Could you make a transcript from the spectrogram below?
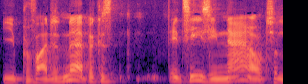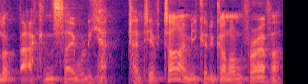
you provided an heir because it's easy now to look back and say, well, he had plenty of time. He could have gone on forever.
